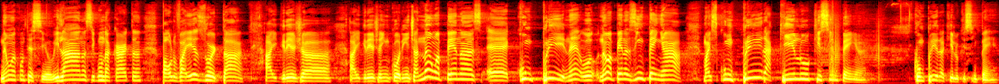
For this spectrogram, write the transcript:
Não aconteceu. E lá na segunda carta, Paulo vai exortar a igreja, a igreja em Corinto a não apenas é, cumprir, né, não apenas empenhar, mas cumprir aquilo que se empenha cumprir aquilo que se empenha.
